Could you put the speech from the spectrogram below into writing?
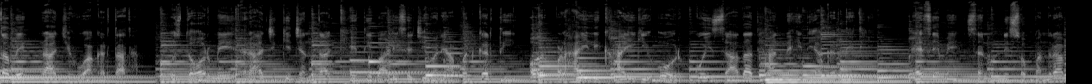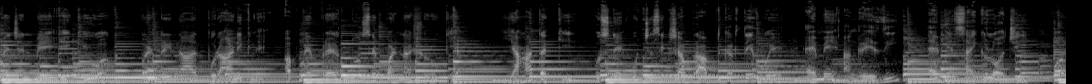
तब एक राज्य हुआ करता था। उस दौर में राज्य की जनता खेती बाड़ी से जीवन यापन करती और पढ़ाई लिखाई की ओर कोई ज़्यादा ध्यान नहीं दिया करती थी। ऐसे में सन 1915 में जन्मे एक युवक पंडरीनाथ पुराणिक ने अपने प्रयत्नों से पढ़ना शुरू किया। यहाँ तक कि उसने उच्च शिक्षा प्राप्त करते हुए एमए अंग्रेज़ी एमए साइकोलॉजी और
